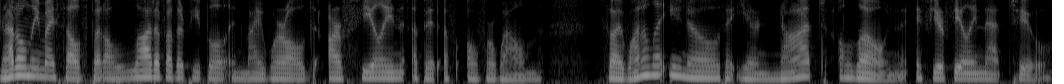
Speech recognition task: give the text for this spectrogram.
not only myself, but a lot of other people in my world are feeling a bit of overwhelm. So I want to let you know that you're not alone if you're feeling that too.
